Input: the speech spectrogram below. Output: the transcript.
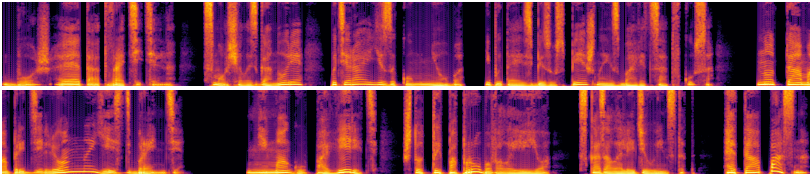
«Боже, это отвратительно! — сморщилась Ганория, потирая языком небо и пытаясь безуспешно избавиться от вкуса. «Но там определенно есть бренди». «Не могу поверить, что ты попробовала ее», — сказала леди Уинстед. «Это опасно».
